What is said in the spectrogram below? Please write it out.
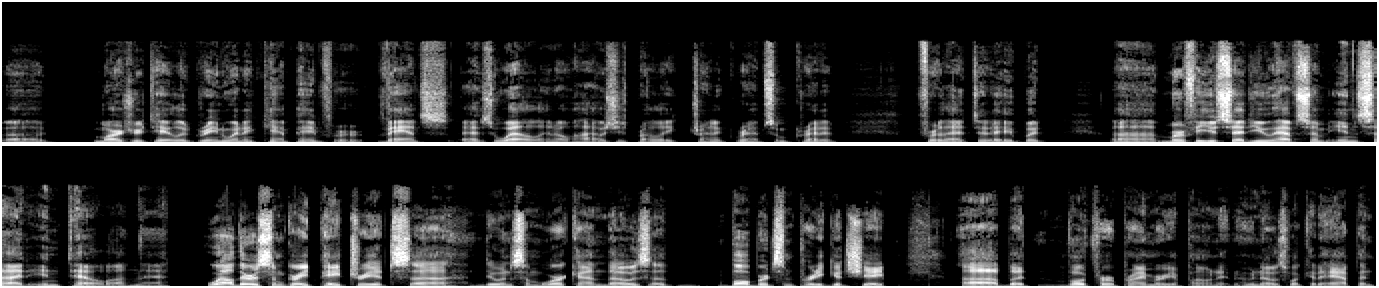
uh, Marjorie Taylor Greene went and campaigned for Vance as well in Ohio. She's probably trying to grab some credit for that today. But uh, Murphy, you said you have some inside intel on that. Well, there's some great patriots uh, doing some work on those. Uh, Boebert's in pretty good shape, uh, but vote for a primary opponent. Who knows what could happen?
